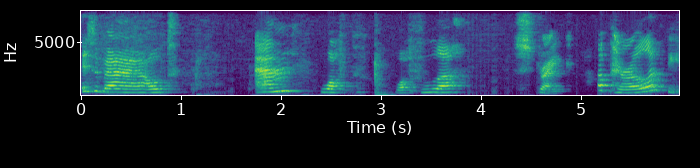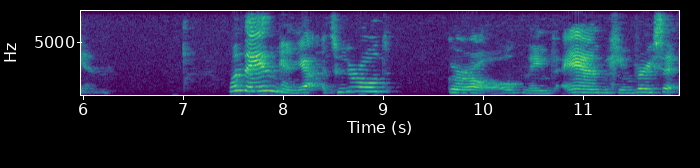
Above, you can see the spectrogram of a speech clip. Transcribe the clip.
It's about Anne Waf- Wafula Strike, a Paralympian. One day in Kenya, a two-year-old girl named Anne became very sick,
